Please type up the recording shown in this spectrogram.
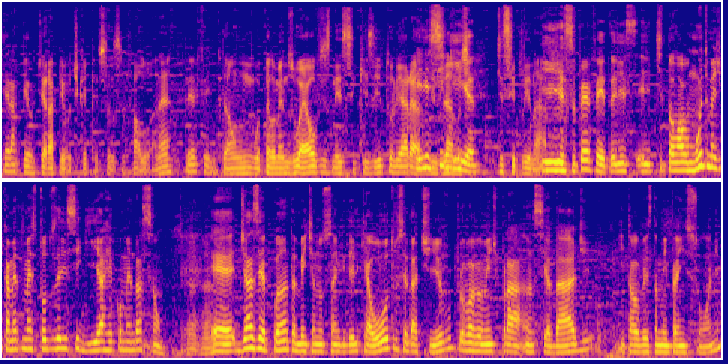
Terapêutica. terapêutica que você falou, né? Perfeito. Então, pelo menos o Elvis, nesse quesito, ele era, Ele seguia. disciplinado. Isso, perfeito. Ele, ele tomava muito medicamento, mas todos ele seguia a recomendação. Aham. É, diazepam também tinha no sangue dele, que é outro sedativo, provavelmente para ansiedade e talvez também para insônia.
